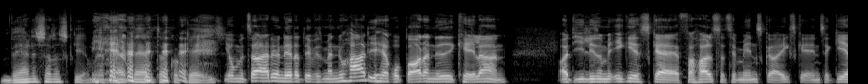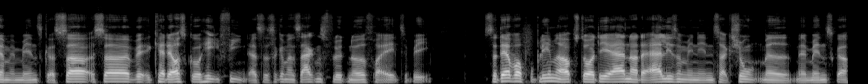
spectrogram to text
Hvad er det så, der sker? Hvad, hvad, hvad er det, der går galt? jo, men så er det jo netop det, hvis man nu har de her robotter nede i kælderen, og de ligesom ikke skal forholde sig til mennesker, og ikke skal interagere med mennesker, så, så kan det også gå helt fint. Altså, så kan man sagtens flytte noget fra A til B. Så der, hvor problemet opstår, det er, når der er ligesom en interaktion med, med mennesker,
